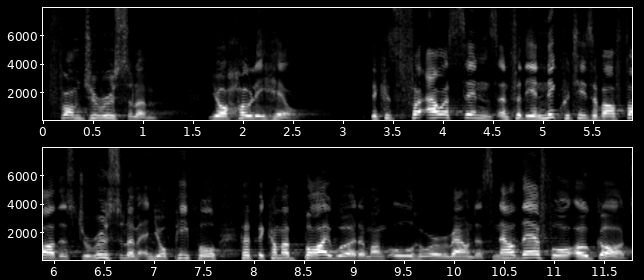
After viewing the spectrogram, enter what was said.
from Jerusalem, your holy hill. Because for our sins and for the iniquities of our fathers, Jerusalem and your people have become a byword among all who are around us. Now, therefore, O God,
